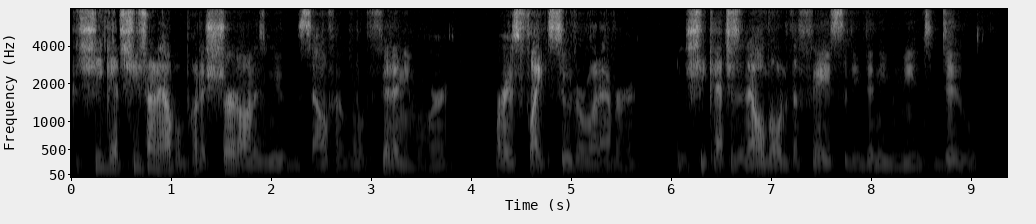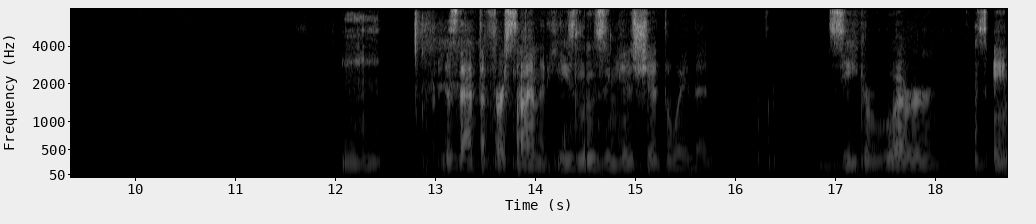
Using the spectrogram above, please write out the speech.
Cause she gets she's trying to help him put a shirt on his mutant self and it won't fit anymore. Or his flight suit or whatever. And she catches an elbow to the face that he didn't even mean to do. Is that the first time that he's losing his shit the way that Zeke or whoever Zane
